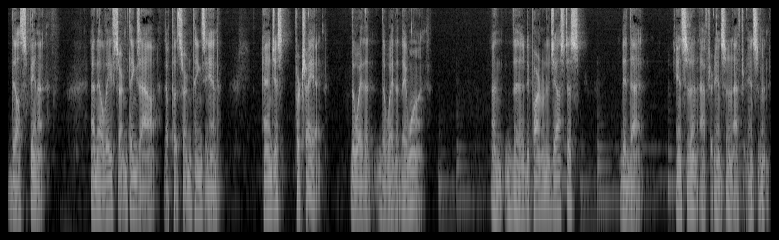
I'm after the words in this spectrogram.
they'll spin it and they'll leave certain things out, they'll put certain things in and just portray it the way that the way that they want. And the Department of Justice did that incident after incident after incident.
